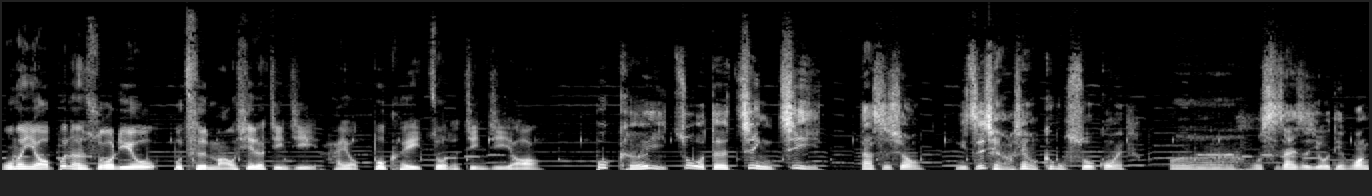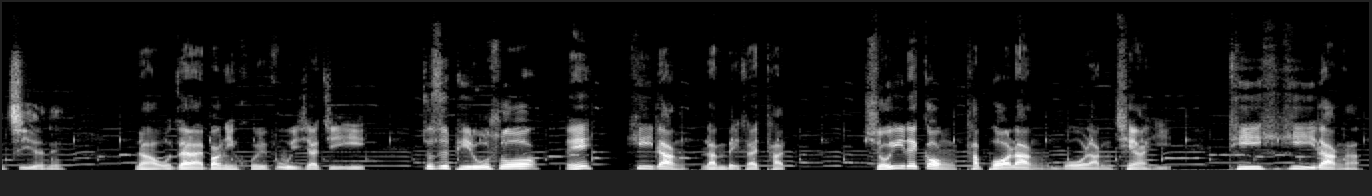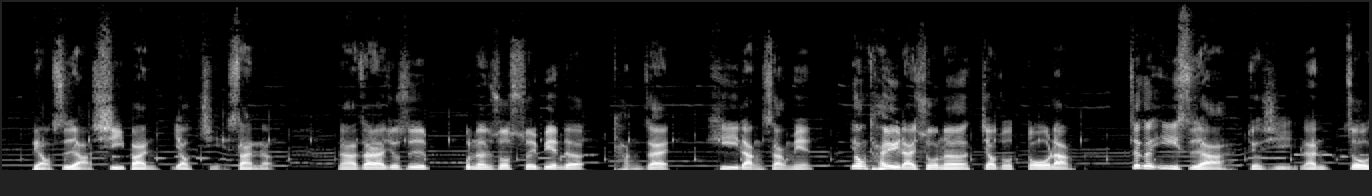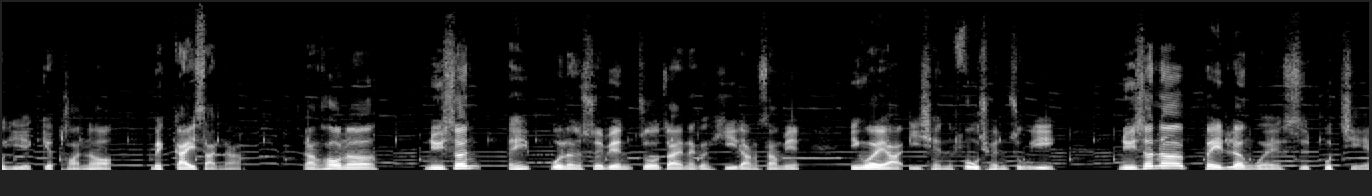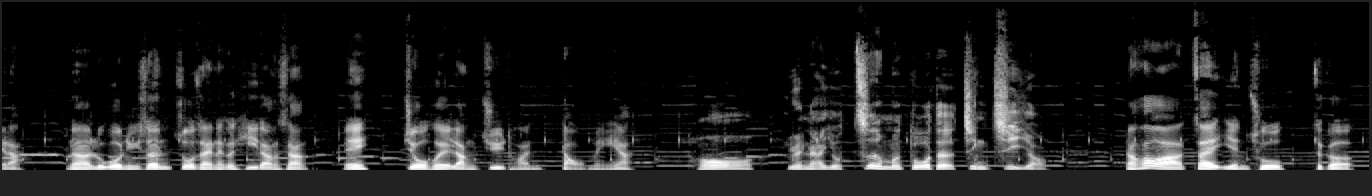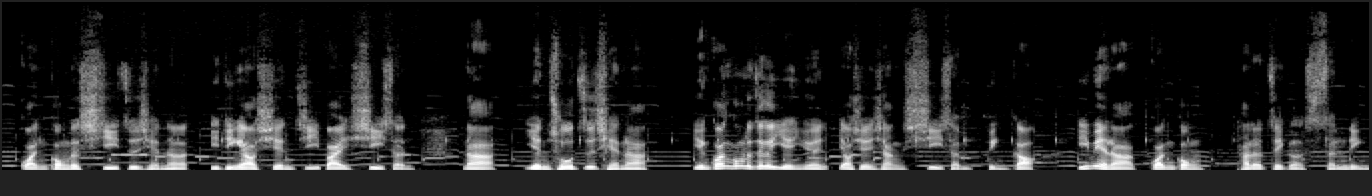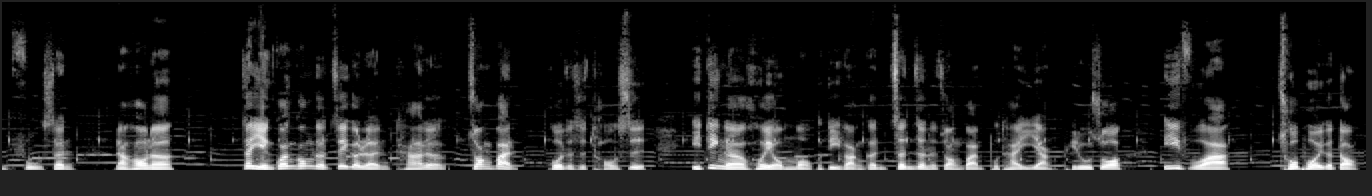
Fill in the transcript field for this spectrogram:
我们有不能说溜、不吃毛蟹的禁忌，还有不可以做的禁忌哦。不可以做的禁忌，大师兄，你之前好像有跟我说过诶。嗯，我实在是有点忘记了呢。那我再来帮你回复一下记忆，就是比如说，诶，戏浪咱袂使踢，所以咧讲，踢破浪无人请戏，踢戏浪啊。表示啊，戏班要解散了。那再来就是不能说随便的躺在戏浪上面，用台语来说呢，叫做多浪。这个意思啊，就是咱做戏的剧团哦，要解散啊。然后呢，女生诶不能随便坐在那个戏浪上面，因为啊，以前父权主义，女生呢被认为是不洁啦。那如果女生坐在那个戏浪上，哎，就会让剧团倒霉啊。哦，原来有这么多的禁忌哦。然后啊，在演出这个关公的戏之前呢，一定要先祭拜戏神。那演出之前呢、啊，演关公的这个演员要先向戏神禀告，以免啊关公他的这个神灵附身。然后呢，在演关公的这个人，他的装扮或者是头饰，一定呢会有某个地方跟真正的装扮不太一样，比如说衣服啊戳破一个洞。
